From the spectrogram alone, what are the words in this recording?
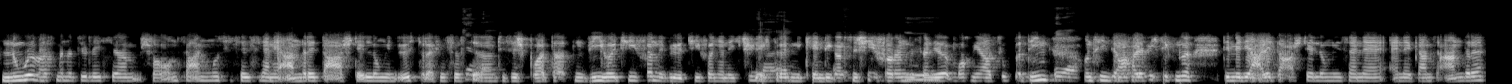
Nur, was man natürlich ähm, schon sagen muss, ist, es ist eine andere Darstellung in Österreich. Das heißt, genau. äh, diese Sportarten wie heute Skifahren, ich will Skifahren ja nicht schlecht reden, ich kenne die ganzen Skifahrer, mhm. die ja, machen ja ein super Ding ja. und sind ja auch alle wichtig. Nur die mediale Darstellung ist eine, eine ganz andere.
